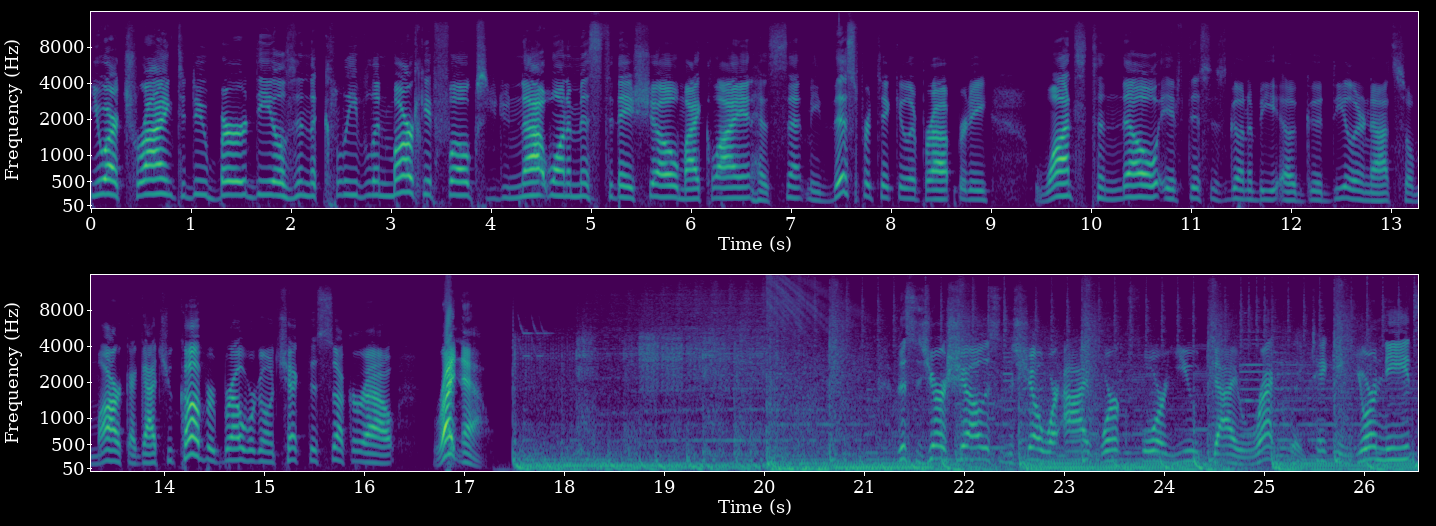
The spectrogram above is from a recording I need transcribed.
you are trying to do BRRRR deals in the Cleveland market, folks, you do not want to miss today's show. My client has sent me this particular property, wants to know if this is going to be a good deal or not. So, Mark, I got you covered, bro. We're going to check this sucker out right now. This is your show. This is the show where I work for you directly, taking your needs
